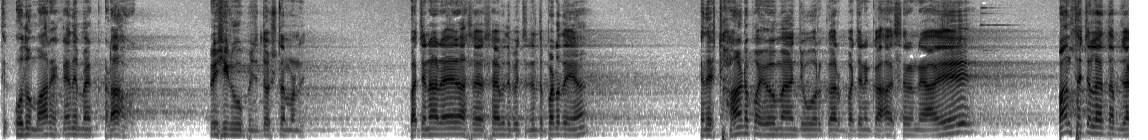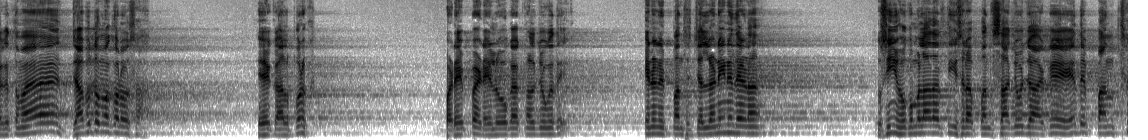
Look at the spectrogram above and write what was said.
ਤੇ ਉਦੋਂ ਮਾਰੇ ਕਹਿੰਦੇ, ਮੈਂ ਖੜਾ ਹੋ ਰਿਸ਼ੀ ਰੂਪ ਵਿੱਚ ਦੁਸ਼ਟ ਦਮਨ ਬਚਨਾ ਰਹਿ ਰਸ ਸਾਹਿਬ ਦੇ ਵਿੱਚ ਨਿਤ ਪੜਦੇ ਆ। ਕਹਿੰਦੇ ਠਾਂਡ ਭਇਓ, ਮੈਂ ਜੋਰ ਕਰ ਬਚਨ ਕਹਾ ਸਿਰ ਨਿਆਏ। ਪੰਥ ਚਲੇ ਤਬ ਜਗਤ ਮੈਂ, ਜਬ ਤੁਮ ਕਰੋ ਸਾ ਇਹ ਕਾਲ ਪੁਰਖ ਬੜੇ ਭੜੇ ਲੋਕ ਆ ਕਲਯੁਗ ਦੇ। ਇਹਨਾਂ ਨੇ ਪੰਥ ਚੱਲਣ ਹੀ ਨਹੀਂ ਦੇਣਾ। ਤੁਸੀਂ ਹੁਕਮ ਲਾ ਦਾ ਤੀਸਰਾ ਪੰਥ ਸਾਜੋ ਜਾ ਕੇ ਤੇ ਪੰਥ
